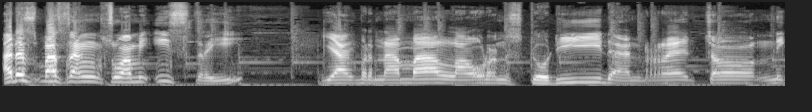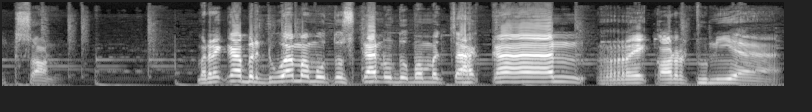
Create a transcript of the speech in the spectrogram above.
Ada sepasang suami istri yang bernama Lawrence Dodi dan Rachel Nixon. Mereka berdua memutuskan untuk memecahkan rekor dunia,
